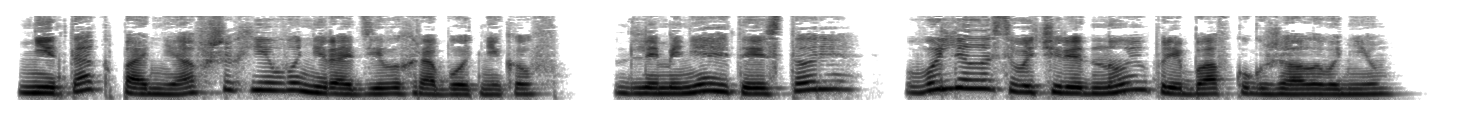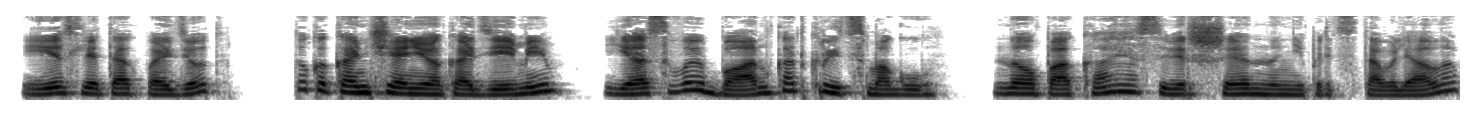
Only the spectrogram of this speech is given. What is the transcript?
не так понявших его нерадивых работников. Для меня эта история вылилась в очередную прибавку к жалованию. Если так пойдет, то к окончанию академии я свой банк открыть смогу. Но пока я совершенно не представляла,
